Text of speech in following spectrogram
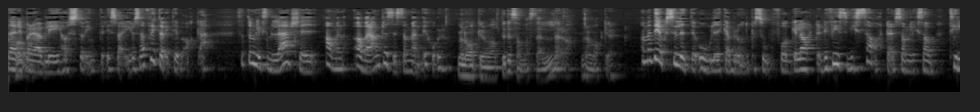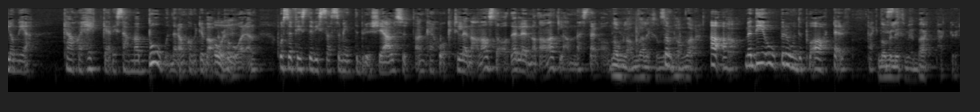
när det börjar bli höst och vinter i Sverige och sen flyttar vi tillbaka. Så att de liksom lär sig ja, men, av varandra precis som människor. Men åker de alltid till samma ställe då, när de åker? Ja, men det är också lite olika beroende på solfågelarter. Det finns vissa arter som liksom till och med kanske häckar i samma bo när de kommer tillbaka Oj. på våren. Och så finns det vissa som inte bryr sig alls utan kanske åker till en annan stad eller något annat land nästa gång. De landar liksom där de hamnar. Ja, ja. men det är oberoende på arter faktiskt. De är lite mer backpackers.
